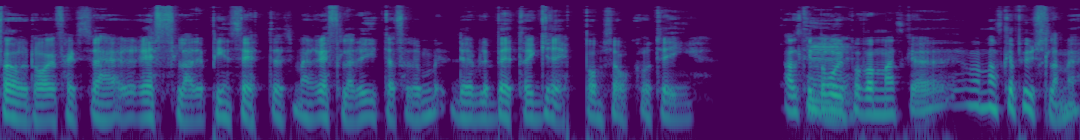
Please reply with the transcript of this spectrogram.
föredrar jag faktiskt så här räfflade pincetter med en räfflad yta för de- det blir bättre grepp om saker och ting. Allting beror ju Mm. på vad man, ska, vad man ska pyssla med.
